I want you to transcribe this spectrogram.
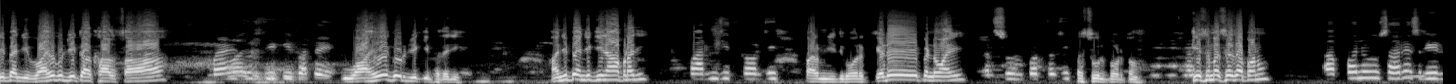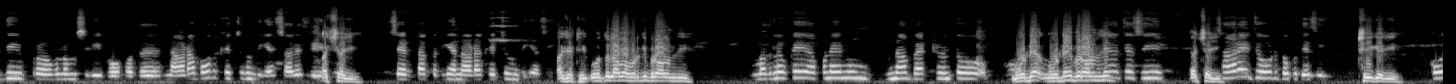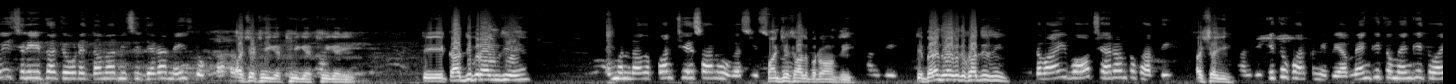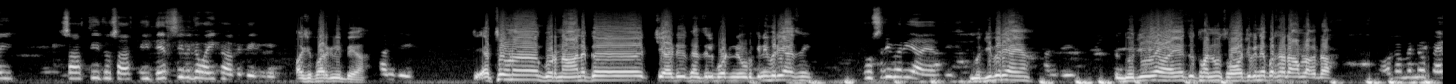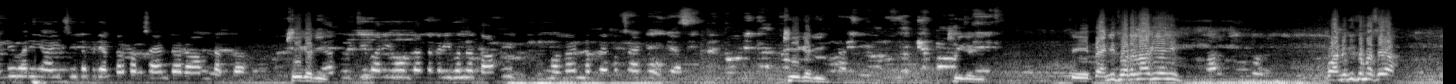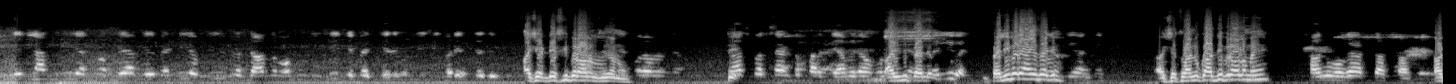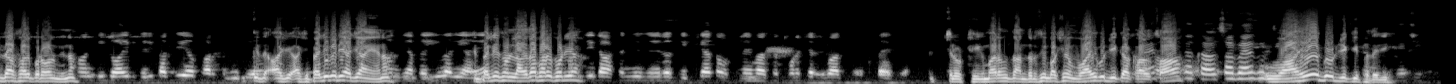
ਜੀ ਭੈਣ ਜੀ ਵਾਹਿਗੁਰੂ ਜੀ ਕਾ ਖਾਲਸਾ। ਵਾਹਿਗੁਰੂ ਜੀ ਕੀ ਫਤਿਹ। ਵਾਹਿਗੁਰੂ ਜੀ ਕੀ ਫਤਿਹ ਜੀ। ਹਾਂਜੀ ਭੈਣ ਜੀ ਕੀ ਨਾਮ ਆਪਣਾ ਜੀ? ਪਰਮਜੀਤ ਕੌਰ ਜੀ। ਪਰਮਜੀਤ ਕੌਰ ਕਿਹੜੇ ਪਿੰਡੋਂ ਆਏ ਰਸੂਲਪੁਰ ਤੋਂ ਜੀ। ਰਸੂਲਪੁਰ ਤੋਂ। ਕੀ ਸਮੱਸਿਆ ਸੀ ਆਪਾਂ ਨੂੰ? ਆਪਾਂ ਨੂੰ ਸਾਰੇ ਸਰੀਰ ਦੀ ਪ੍ਰੋਬਲਮ ਸੀਗੀ ਬਹੁਤ। ਨਾੜਾਂ ਬਹੁਤ ਖਿੱਚ ਹੁੰਦੀਆਂ ਸਾਰੇ ਸਰੀਰ ਅੱਛਾ ਜੀ। ਸਿਰ ਤੱਕ ਦੀਆਂ ਨਾੜਾਂ ਖਿੱਚ ਹੁੰਦੀਆਂ ਸੀ। ਅੱਛਾ ਠੀਕ। ਉਹ ਤੋਂ ਇਲਾਵਾ ਹੋਰ ਕੀ ਪ੍ਰੋਬਲਮ ਸੀ? ਮਤਲਬ ਕਿ ਆਪਣੇ ਨੂੰ ਨਾ ਬੈਠਣ ਤੋਂ ਗੋਡਿਆਂ ਦੀ ਪ੍ਰੋਬਲਮ ਸੀ? ਅੱਛਾ ਜੀ। ਸਾਰੇ ਜੋੜ ਦੁਖਦੇ ਸੀ। ਠੀਕ ਹੈ ਜੀ। ਕੋਈ ਸਰੀਰ ਦਾ ਜੋੜ ਇਦਾਂ ਦਾ ਨਹੀਂ ਸੀ ਜਿਹੜਾ ਨਹੀਂ ਦੁਖਦਾ ਅੱਛਾ ਠੀਕ ਹੈ ਠੀਕ ਹੈ ਠੀਕ ਹੈ ਜੀ। ਤੇ ਕਾਦੀ ਪ੍ਰੋਬਲਮ ਸੀ ਇਹ? ਮੈਨੂੰ ਲੱਗਦਾ 5-6 ਸਾਲ ਹੋ ਗਏ ਸੀ 5-6 ਸਾਲ ਪ੍ਰੋਬਲਮ ਸੀ। ਹਾਂਜੀ। ਤੇ ਪਹਿਲਾਂ ਦਵਾਈ ਕਿਤੋਂ ਖਾਧੀ ਸੀ? ਦਵਾਈ ਬਹੁਤ ਸ਼ਹਿਰਾਂ ਤੋਂ ਖਾਧੀ। ਅੱਛਾ ਜੀ। ਹਾਂਜੀ ਕਿਤੋਂ ਫ਼ਰਕ ਨਹੀਂ ਪਿਆ। ਮਹਿੰਗੀ ਤੋਂ ਮਹਿੰਗੀ ਦਵਾਈ ਸਸਤੀ ਤੋਂ ਸਸਤੀ ਦੇਸੀ ਵੀ ਦਵਾਈ ਖਾ ਕੇ ਦੇਖ ਲਈ। ਅੱਛਾ ਫ਼ਰਕ ਨਹੀਂ ਪਿਆ। ਹਾਂਜੀ। ਤੇ ਇੱਥੇ ਹੁਣ ਗੁਰੂ ਨਾਨਕ ਚੈਰਿਟੀ ਫੈਂਸਿਲ ਬੋਰਡ ਨਿਊਟ ਕਿੰਨੀ ਵਾਰੀ ਆਏ ਸੀ? ਦੂਸਰੀ ਵਾਰੀ ਆਇਆ ਜੀ। ਦੂਜੀ ਵਾਰੀ ਆਏ ਆ? ਹਾਂਜੀ। ਦੂਜੀ ਵਾਰ ਆਏ ਤੇ ਤੁਹਾਨੂੰ 100 ਚ ਕਿੰਨੇ ਪਰਸੈਂਟ ਆਰਾਮ ਲੱਗਦਾ? ਉਹ ਮੈਨੂੰ ਪਹਿਲੀ ਵਾਰੀ ਆਈ ਸੀ ਤਾਂ 75% ਆਰਾਮ ਲੱਗਾ ਠੀਕ ਹੈ ਜੀ। ਜਾਂ ਦੂਜੀ ਵਾਰੀ ਹੋਣ ਦਾ ਤਕਰੀਬਨ ਕਾਫੀ ਮਤਲਬ 90% ਹੋ ਗਿਆ ਸੀ। ਠੀਕ ਹੈ ਜੀ। ਠੀਕ ਹੈ ਜੀ। ਤੇ ਭੈਣ ਜੀ ਤੁਹਾਡਾ ਨਾਂ ਕੀ ਹੈ ਜੀ? ਤੁਹਾਨੂੰ ਕੀ ਸਮੱਸਿਆ? ਇਹ ਲੱਤ ਦੀ ਸਮੱਸਿਆ ਤੇ ਬੈਠੀ ਹੁੰਦੀ ਦਰਦ ਬਹੁਤ ਹੁੰਦੀ ਸੀ ਜੇ ਬੱਚੇ ਦੀ ਹੁੰਦੀ ਸੀ ਬੜੇ ਤੇ ਅੱਛਾ ਡੇਸੀ ਪ੍ਰੋਬਲਮ ਸੀ ਤੁਹਾਨੂੰ? 10% ਫ਼ਰਕ ਆ ਮੇਰਾ ਹੁਣ। ਅੱਜ ਦੀ ਪਹਿਲੇ ਪਹਿਲੀ ਵਾਰੀ। ਪਹਿਲੀ ਵਾਰ ਆਏ ਸੀ ਅੱਜ? ਹਾਂਜੀ ਹਾਂਜੀ। ਅੱਛਾ ਤੁਹਾਨੂੰ ਕਾਦੀ ਪ੍ਰੋਬਲਮ ਹੈ ਸਾਨੂੰ ਹੋ ਗਿਆ 8-10 ਸਾਲ। ਆ 10 ਸਾਲ ਪ੍ਰੋਬਲਮ ਸੀ ਨਾ? ਹਾਂਜੀ ਦਵਾਈ ਵੀ ਤੇਰੀ ਖਾਦੀ ਆ ਫ਼ਰਕ ਨਹੀਂ ਪਿਆ। ਕਿਤੇ ਅੱਜ ਅੱਜ ਪਹਿਲੀ ਵਾਰੀ ਅੱਜ ਆਏ ਆ ਨਾ? ਹਾਂਜੀ ਹਾਂ, ਪਹਿਲੀ ਵਾਰੀ ਆਏ ਪਹਿਲੇ ਤੁਹਾਨੂੰ ਲੱਗਦਾ ਫ਼ਰਕ ਥੋੜਾ ਜਿਹਾ? ਜੀ ਡਾਕਟਰ ਨੇ ਜਿਹੜਾ ਦੇਖਿਆ ਤਾਂ ਉਸਨੇ ਬਸ ਥੋੜੇ ਚਿਰ ਬਾਅਦ ਪੈ ਗਿਆ। ਚਲੋ ਠੀਕ ਮਾਰਾ ਤੁਹਾਨੂੰ ਤੰਦਰੁਸਤੀ ਬਖਸ਼ਣ। ਵਾਹਿਗੁਰੂ ਜੀ ਕਾ ਖਾਲਸਾ। ਖਾਲਸਾ ਵਾਹਿਗੁਰੂ ਵਾਹਿਗੁਰੂ ਜੀ ਕੀ ਫਤਿਹ। ਜੀ।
